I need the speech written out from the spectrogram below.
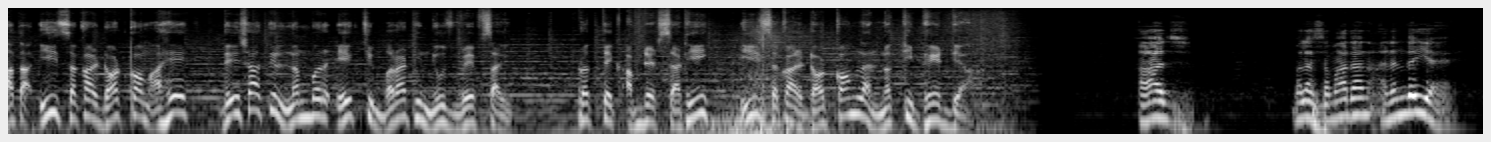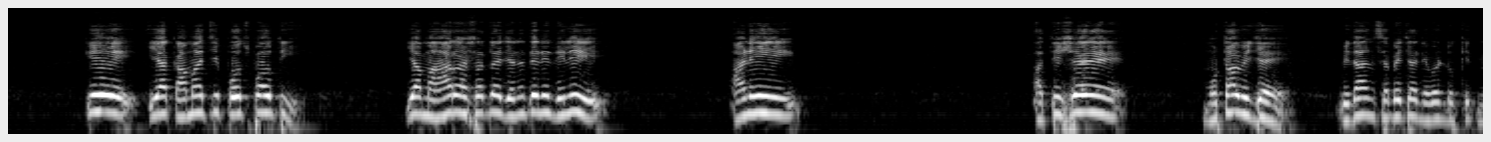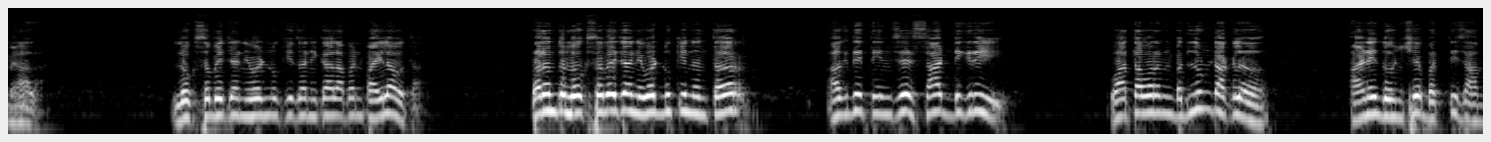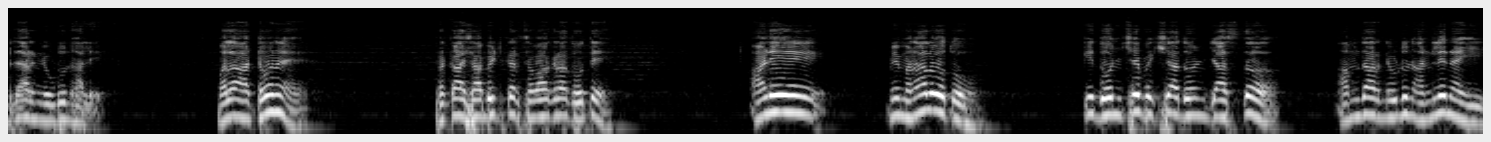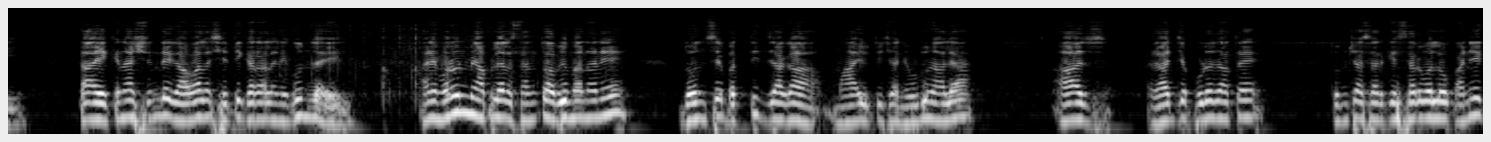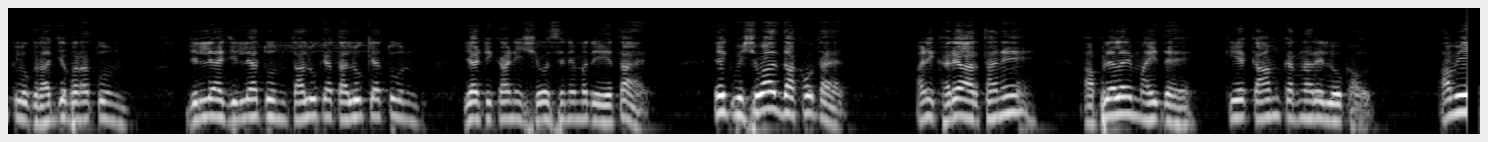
आता ई सकाळ dot com आहे देशातील नंबर एक ची मराठी न्यूज वेबसाईट. प्रत्येक अपडेटसाठी ई सकाळ डॉट कॉम ला नक्की भेट द्या. आज मला समाधान आनंदही आहे की या कामाची पोचपावती या महाराष्ट्रातल्या जनतेने दिली आणि अतिशय मोठा विजय विधानसभेच्या निवडणुकीत मिळाला. लोकसभेच्या निवडणुकीचा निकाल आपण पाहिला होता. परंतु लोकसभेच्या निवडणुकीनंतर अगदी तीनशे साठ डिग्री वातावरण बदलून टाकलं आणि दोनशे बत्तीस आमदार निवडून आले. मला आठवण आहे प्रकाश आंबेडकर सभागृहात होते. आणि मी म्हणालो होतो की दोनशेपेक्षा दोन जास्त आमदार निवडून आणले नाही तर एकनाथ शिंदे गावाला शेती करायला निघून जाईल? आणि म्हणून मी आपल्याला सांगतो अभिमानाने दोनशे बत्तीस जागा महायुतीच्या निवडून आल्या. आज राज्य पुढं जात आहे. तुमच्यासारखे सर्व लोक अनेक लोक राज्यभरातून जिल्ह्या जिल्ह्यातून तालुक्या तालुक्यातून या ठिकाणी शिवसेनेमध्ये येत आहेत. एक विश्वास दाखवत आहेत. आणि खऱ्या अर्थाने आपल्यालाही माहीत आहे की हे काम करणारे लोक आहोत. 아멘.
